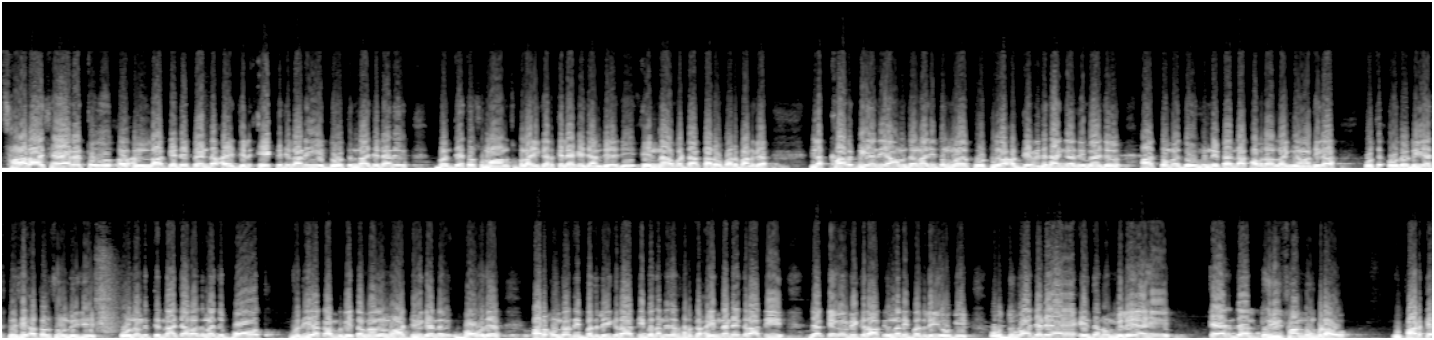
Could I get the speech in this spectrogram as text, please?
ਸਾਰਾ ਸ਼ਹਿਰ ਇੱਥੋਂ ਲਾਗੇ ਦੇ ਪਿੰਡ, ਇਹ ਜ਼ਿਲ੍ਹੇ- ਇੱਕ ਜ਼ਿਲ੍ਹਾ ਨਹੀਂ, ਦੋ ਤਿੰਨਾਂ ਜ਼ਿਲ੍ਹਿਆਂ ਦੇ ਬੰਦੇ ਇੱਥੋਂ ਸਮਾਨ ਸਪਲਾਈ ਕਰਕੇ ਲੈ ਕੇ ਜਾਂਦੇ ਆ ਜੀ। ਇੰਨਾ ਵੱਡਾ ਕਾਰੋਬਾਰ ਬਣ ਗਿਆ। ਲੱਖਾਂ ਰੁਪਈਆਂ ਦੀ ਆਮਦਨ ਆ ਜੀ, ਤੁਹਾਨੂੰ ਮੈਂ ਕੋਠੀਆਂ ਅੱਗੇ ਵੀ ਦਿਖਾਈਆਂ ਸੀ ਮੈਂ ਜੋ ਅੱਜ ਤੋਂ ਮੈਂ 2 ਮਹੀਨੇ ਪਹਿਲਾਂ ਖਬਰਾਂ ਲਾਈਆਂ ਵਾ, ਠੀਕ ਆ? ਉੱਥੇ ਉਦੋਂ ਡੀਐਸਪੀ ਸੀ ਅਤਲ ਸੋਨੀ ਜੀ। ਉਹਨਾਂ ਨੇ ਤਿੰਨਾਂ ਚਾਰਾਂ ਦਿਨਾਂ 'ਚ ਬਹੁਤ ਵਧੀਆ ਕੰਮ ਕੀਤਾ। ਮੈਂ ਉਹਨਾਂ ਨੂੰ ਅੱਜ ਵੀ ਕਹਿੰਦਾ ਬਹੁਤ ਵਧੀਆ। ਪਰ ਉਹਨਾਂ ਦੀ ਬਦਲੀ ਕਰਾਤੀ, ਪਤਾ ਨਹੀਂ ਸਰਕਾਰ ਇਹਨਾਂ ਨੇ ਕਰਾਤੀ ਜਾਂ ਕਿਵੇਂ ਵੀ ਕਰਾਤੀ, ਉਹਨਾਂ ਦੀ ਬਦਲੀ ਹੋ ਗਈ। ਉਦੋਂ ਬਾਅਦ ਜਿਹੜੇ ਆਏ, ਇਹਨਾਂ ਨੂੰ ਮਿਲੇ ਅਸੀਂ ਕਹਿੰਦੇ ਤੁਸੀਂ ਸਾਨੂੰ ਫੜਾਓ। ਫੜ ਕੇ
